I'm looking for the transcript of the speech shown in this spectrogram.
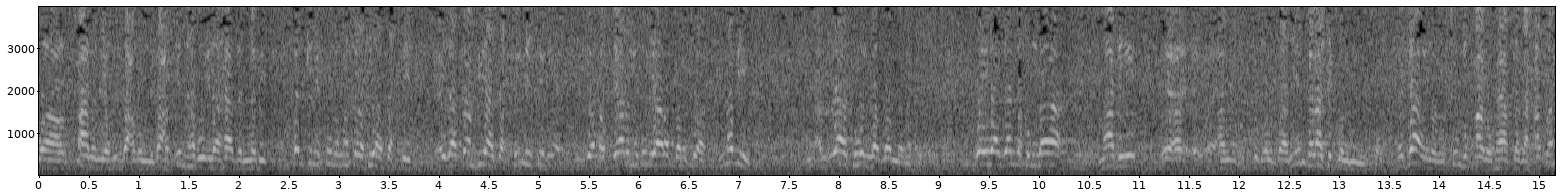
وقال اليهود بعضهم لبعض اذهبوا إلى هذا النبي. يمكن يكون المسألة فيها تخفيف. إذا كان فيها تخفيف يصير يوم القيامة نقول يا رب الرسول النبي الآيات هو اللي لنا وإذا قال لكم لا ما في ان غلطانين فلا تقبلوا مني فجاءوا إلى الرسول فقالوا هكذا حصل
